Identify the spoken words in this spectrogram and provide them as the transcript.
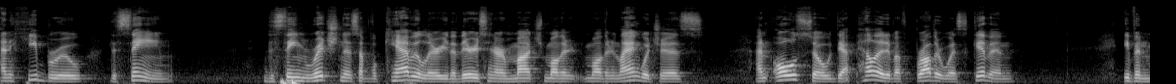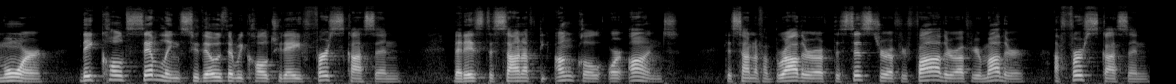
and Hebrew the same, the same richness of vocabulary that there is in our much modern, modern languages and also the appellative of brother was given. Even more, they called siblings to those that we call today first cousin, that is, the son of the uncle or aunt, the son of a brother or of the sister of your father or of your mother, a first cousin.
